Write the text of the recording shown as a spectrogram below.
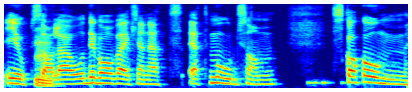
i Uppsala mm. och det var verkligen ett, ett mord som skakade om,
